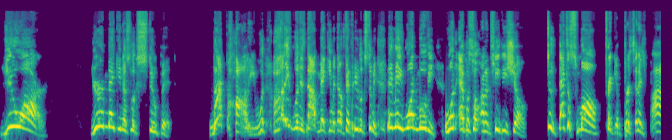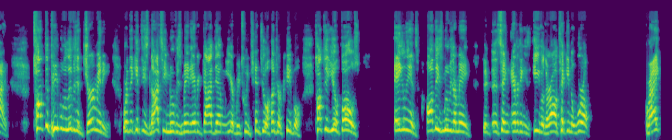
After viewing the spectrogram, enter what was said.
You are. You're making us look stupid. Not Hollywood. Hollywood is not making it people look stupid. They made one movie, one episode on a TV show. Dude, that's a small freaking percentage pie. Talk to people who live in Germany, where they get these Nazi movies made every goddamn year between 10 to 100 people. Talk to UFOs, aliens. All these movies are made. They're, they're saying everything is evil. They're all taking the world. Right?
